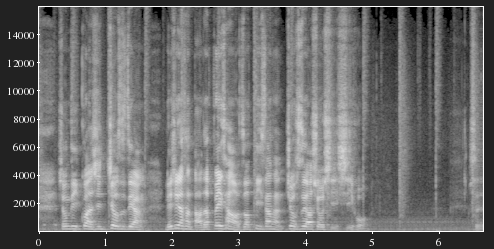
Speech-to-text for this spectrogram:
兄弟惯性就是这样，连续两场打得非常好之后，第三场就是要休息熄火。是，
